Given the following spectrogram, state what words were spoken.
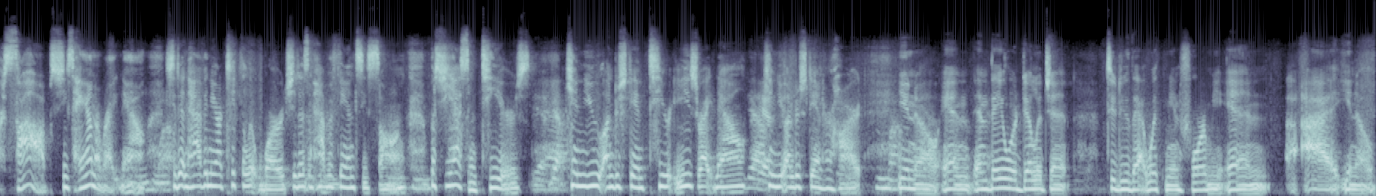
are sobs. She's Hannah right now. Mm-hmm. Wow. She doesn't have any articulate words. She doesn't have a mm-hmm. fancy song, mm-hmm. but she has some tears. Yeah. Can you understand tear ease right now? Yeah. Can you understand her heart? Wow. You know, and and they were diligent to do that with me and for me. And I, you know,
